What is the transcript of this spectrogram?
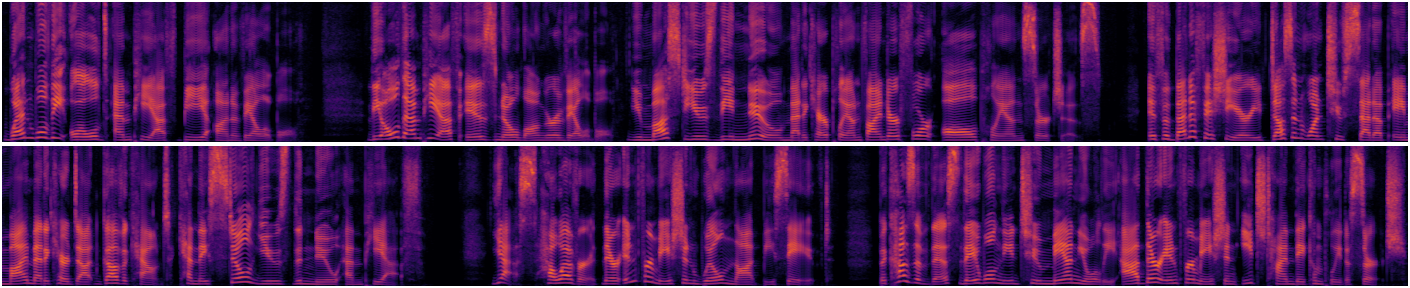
When will the old MPF be unavailable? The old MPF is no longer available. You must use the new Medicare Plan Finder for all plan searches. If a beneficiary doesn't want to set up a mymedicare.gov account, can they still use the new MPF? Yes, however, their information will not be saved. Because of this, they will need to manually add their information each time they complete a search.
